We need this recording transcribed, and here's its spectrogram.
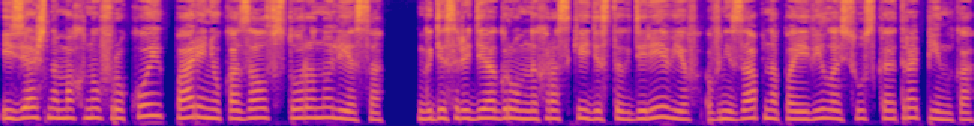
Изящно махнув рукой, парень указал в сторону леса, где среди огромных раскидистых деревьев внезапно появилась узкая тропинка,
